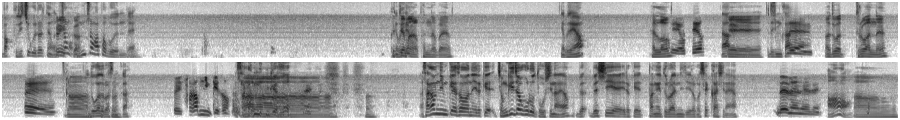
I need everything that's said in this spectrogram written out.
막 부딪히고 이럴 때는 엄청 그러니까. 엄청 아파 보였는데. 그때만 아팠나 봐요. 여보세요? hello. 네, 여보세요? 아, 예, 예, 예. 들으십니까? 네. 아 누가 들어왔나요? 네. 아 누가 그렇구나. 들어왔습니까? 저희 사감님께서. 사감님께서 아, 아, 사감님께서는 이렇게 정기적으로 도시나요? 몇, 몇 시에 이렇게 방에 들어왔는지 이런 거 체크하시나요? 네네네네. 아, 아,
